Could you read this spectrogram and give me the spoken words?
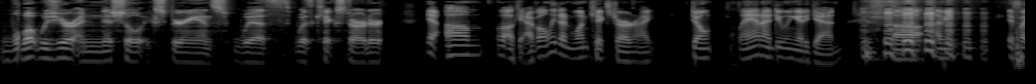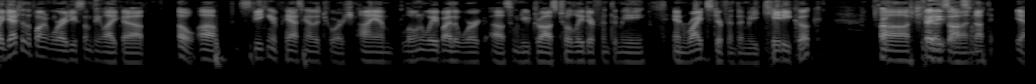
What was your initial experience with with kickstarter? Yeah um well okay i've only done one kickstarter i don't plan on doing it again uh, i mean if i get to the point where i do something like uh Oh, uh, speaking of passing on the torch, I am blown away by the work of someone who draws totally different than me and writes different than me, Katie Cook. Oh, uh, she Katie's does, uh, awesome. nothing, yeah,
